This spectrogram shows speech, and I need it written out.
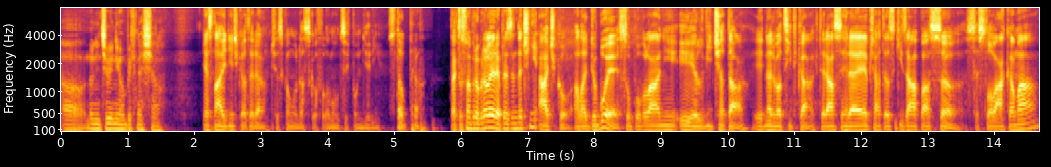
a do ničeho jiného bych nešel. Jasná jednička teda, Česko-Moldavsko v Olomouci v pondělí. Stop pro. Tak to jsme probrali reprezentační Ačko, ale do boje jsou povoláni i Lvíčata, 21, která se hraje přátelský zápas se Slovákama,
